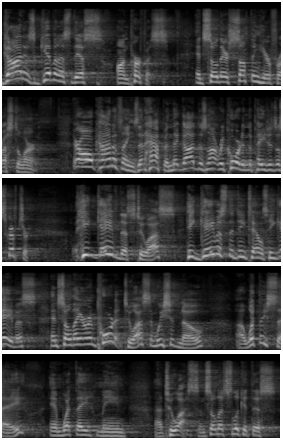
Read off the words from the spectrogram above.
God has given us this on purpose. And so there's something here for us to learn. There are all kind of things that happen that God does not record in the pages of Scripture. He gave this to us. He gave us the details He gave us, and so they are important to us, and we should know uh, what they say and what they mean uh, to us. And so let's look at this.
